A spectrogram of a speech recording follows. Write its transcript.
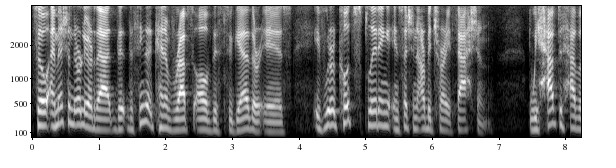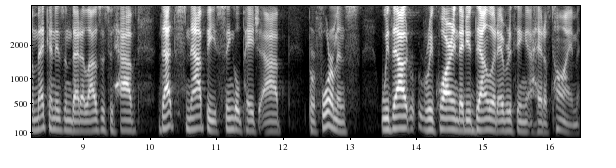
so I mentioned earlier that the, the thing that kind of wraps all of this together is if we're code splitting in such an arbitrary fashion, we have to have a mechanism that allows us to have that snappy single page app performance without requiring that you download everything ahead of time.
